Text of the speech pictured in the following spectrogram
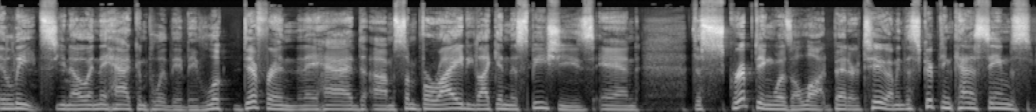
elites, you know, and they had completely they looked different. And they had um, some variety, like in the species, and the scripting was a lot better too. I mean, the scripting kind of seems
